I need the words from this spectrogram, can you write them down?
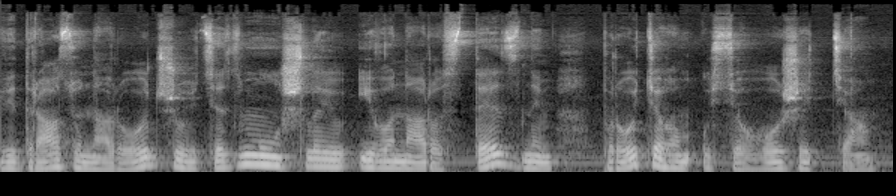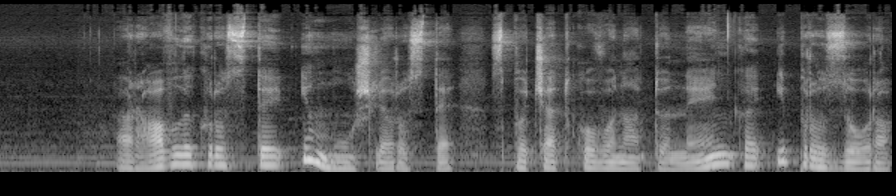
відразу народжуються з мушлею, і вона росте з ним протягом усього життя. Равлик росте і мушля росте. Спочатку вона тоненька і прозора,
